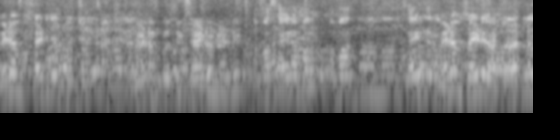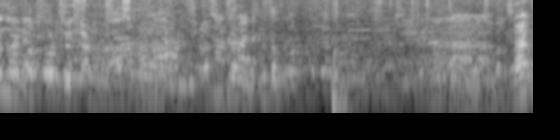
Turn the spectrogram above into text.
మేడం సైడ్ కొంచెం. మేడం కొద్దిగా సైడ్ ఉండండి. అమ్మ సైడ్ అమ్మా. అమ్మా సైడ్. మేడం సైడ్ అట్లా అట్లా ఉందండి సార్.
